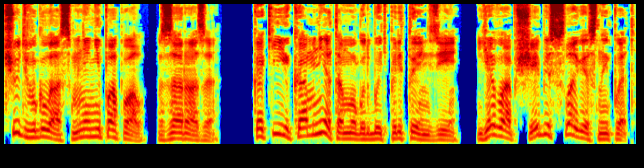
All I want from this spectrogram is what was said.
Чуть в глаз мне не попал, зараза. Какие ко мне-то могут быть претензии? Я вообще бессловесный пэт.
